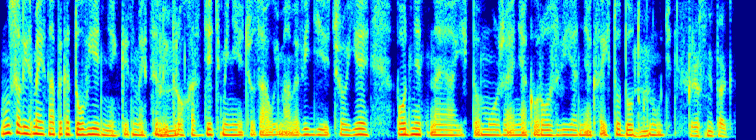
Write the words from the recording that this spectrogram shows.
museli sme ísť napríklad do Viedne, keď sme chceli mm-hmm. trocha s deťmi niečo zaujímavé vidieť, čo je podnetné a ich to môže aj nejako rozvíjať, nejak sa ich to dotknúť. Mm-hmm. Presne tak.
